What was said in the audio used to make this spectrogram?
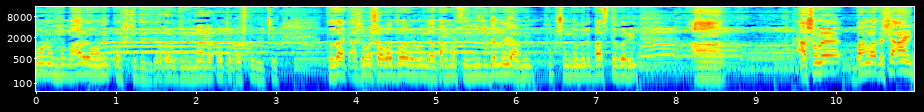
মন, মারে অনেক কষ্ট দিয়েছে, কথা বুঝিনি মারা কত কষ্ট করছে। তো যাক, আসলে সবাই দোয়া করবেন যাতে আমার ফ্যামিলিটা লই আমি খুব সুন্দর করে বাঁচতে পারি। আর আসলে বাংলাদেশে আইন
